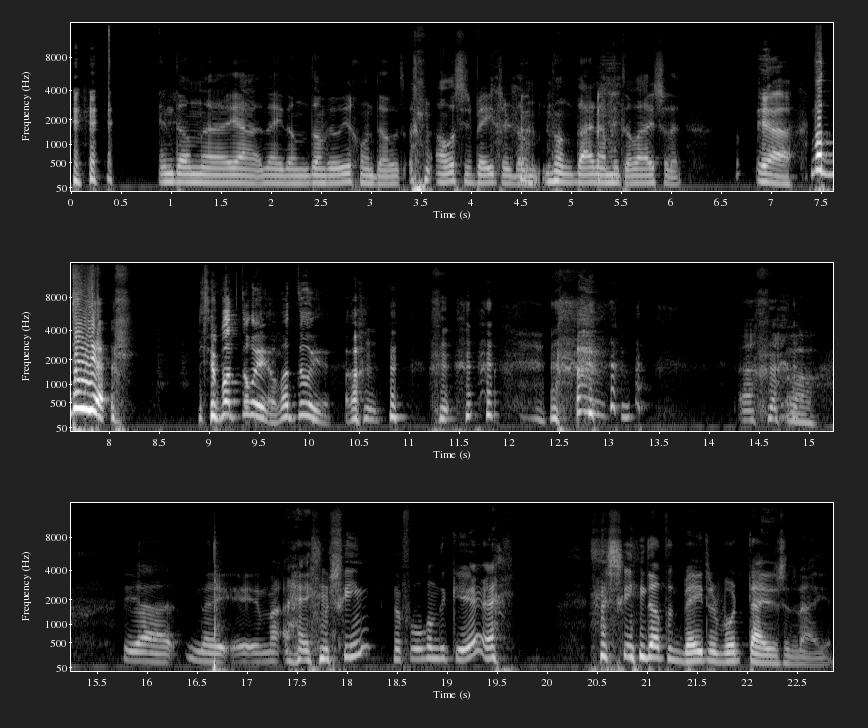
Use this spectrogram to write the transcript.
Ehm, En dan, ja, nee, dan, dan wil je gewoon dood. Alles is beter dan, dan daarna moeten luisteren. Ja. Wat doe je? Wat doe je? Wat doe je? Oh. Ja, nee, eh, maar hey, misschien de volgende keer. hè? misschien dat het beter wordt tijdens het rijden.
